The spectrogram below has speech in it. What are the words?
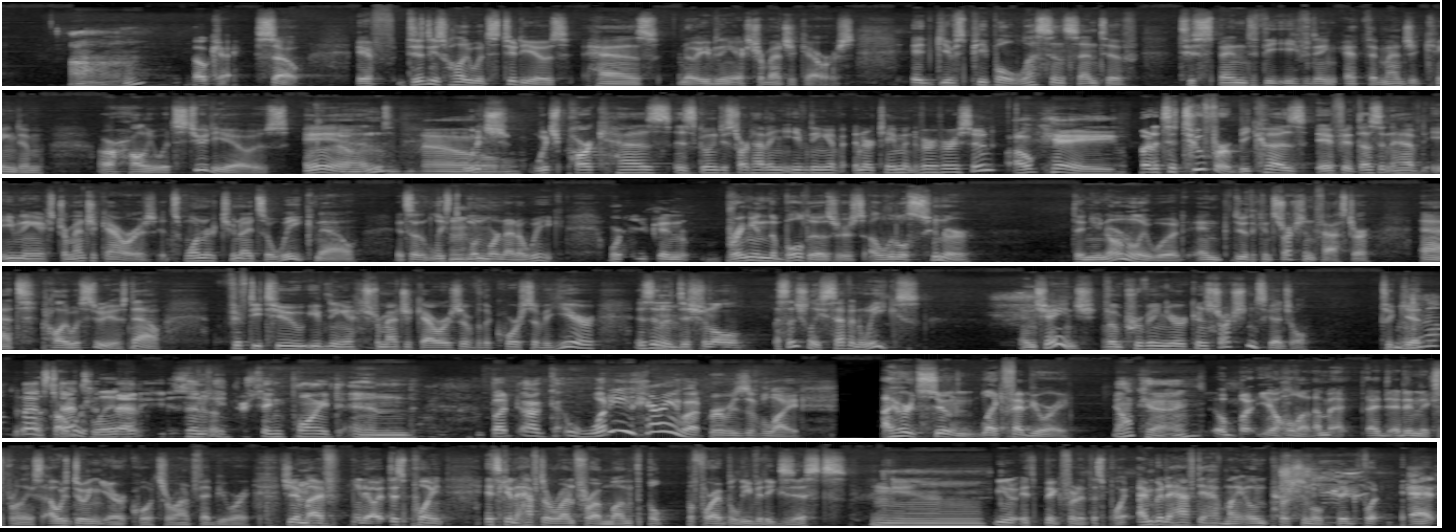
uh huh. Okay, so if Disney's Hollywood Studios has no evening extra magic hours, it gives people less incentive to spend the evening at the Magic Kingdom or Hollywood Studios. And oh, no. which which park has is going to start having evening of entertainment very very soon? Okay, But it's a twofer because if it doesn't have evening extra magic hours, it's one or two nights a week now. It's at least one mm-hmm. more night a week where you can bring in the bulldozers a little sooner than you normally would and do the construction faster at Hollywood Studios. Now, 52 evening extra magic hours over the course of a year is an mm. additional, essentially seven weeks and change of improving your construction schedule to get Well, uh, that, Star Wars that's, Land. that is an interesting point. And but uh, what are you hearing about Rivers of Light? I heard soon, like February. Okay, Oh, but you know, hold on. I'm, I, I didn't explain this. I was doing air quotes around February. Jim, I've you know at this point it's going to have to run for a month be- before I believe it exists. yeah, You know, it's Bigfoot at this point. I'm going to have to have my own personal Bigfoot pet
